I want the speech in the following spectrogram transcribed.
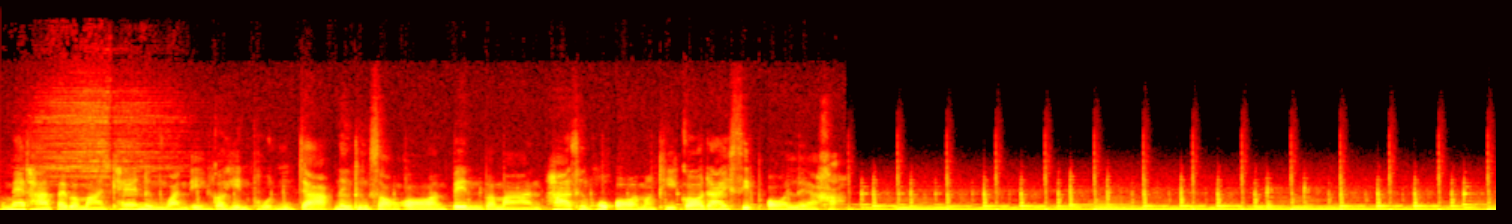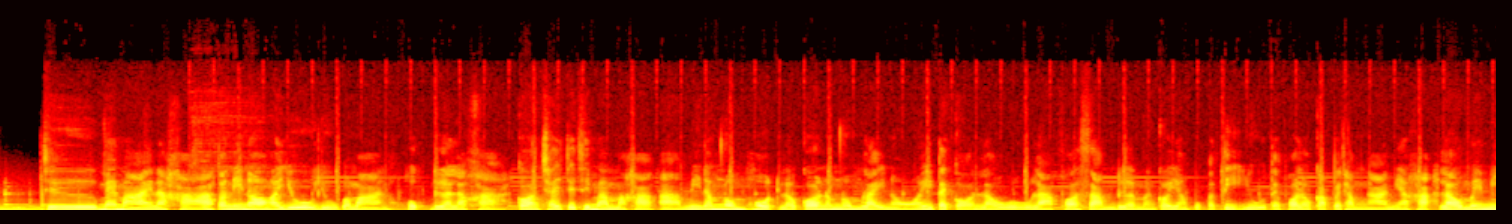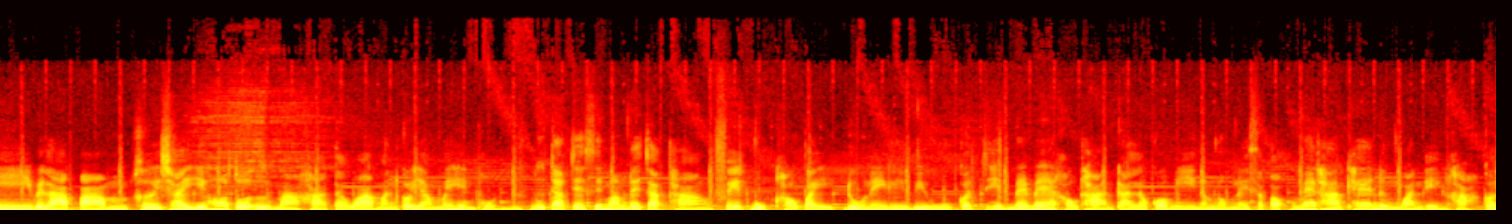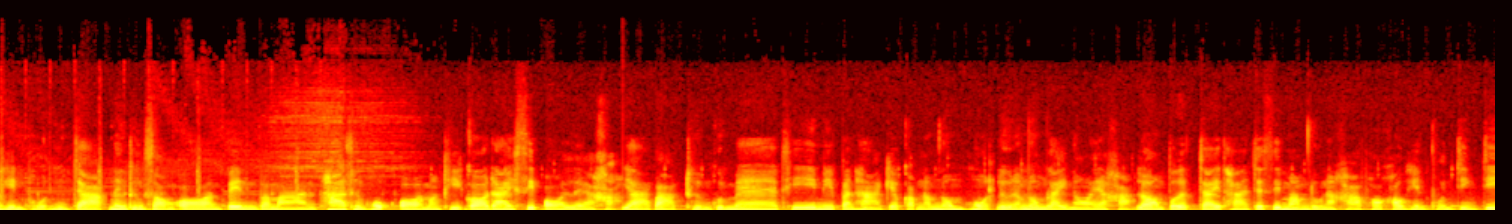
คุณแม่ทานไปประมาณแค่ 1 วันเองก็เห็นผลจาก 1-2 ออน เป็นประมาณ 5-6 ออน บางทีก็ได้ 10 ออนเลยค่ะ ชื่อแม่ไม้นะคะ ตอนนี้น้องอายุอยู่ประมาณ 6 เดือนแล้วค่ะ ก่อนใช้เจสซี่มัมอะค่ะอ่ามีน้ำนมหดแล้วก็น้ำนมไหลน้อย แต่ก่อนเราลาคลอด3เดือนมันก็ยังปกติอยู่ แต่พอเรากลับไปทำงานเนี้ยค่ะ เราไม่มีเวลาปั๊ม เคยใช้ยี่ห้อตัวอื่นมาค่ะ แต่ว่ามันก็ยังไม่เห็นผล รู้จักเจสซี่มัมได้จากทาง Facebook เข้าไปดูในรีวิว ก็เห็นแม่ๆเขาทานกัน แล้วก็มีน้ำนมในสต็อกแม่ทานแค่ 1 วันเองค่ะ ก็เห็นผลจาก 1-2 ออนเป็นประมาณ 5-6 ออน บางทีก็ได้ 10 ออนเลยอะค่ะ อยากฝากถึงคุณแม่ที่มีปัญหาเกี่ยวกับน้ำนมหด หรือน้ำนมไหลน้อยอะค่ะ ลองเปิดใจทานเจสซี่มัมดูนะคะ เพราะเขาเห็นผลจริง ๆ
